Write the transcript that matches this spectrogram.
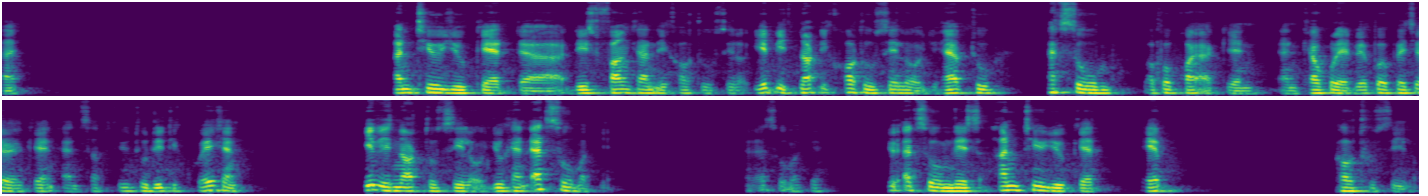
Right? Until you get uh, this function equal to zero. If it's not equal to zero, you have to assume bubble point again and calculate vapor pressure again and substitute to this equation. If it's not to zero, you can assume again. Assume again. You assume this until you get f equal to zero.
